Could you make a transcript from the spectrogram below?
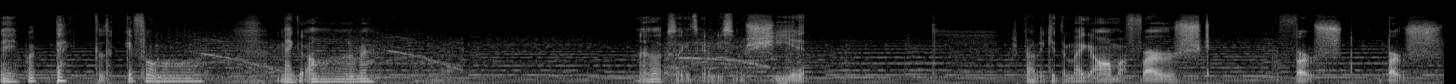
And we're back looking for mega armor. That looks like it's gonna be some shit. Should probably get the mega armor first. First. First.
